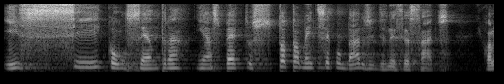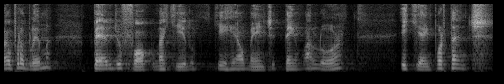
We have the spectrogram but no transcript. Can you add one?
e se concentra em aspectos totalmente secundários e desnecessários. E qual é o problema? Perde o foco naquilo que realmente tem valor e que é importante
